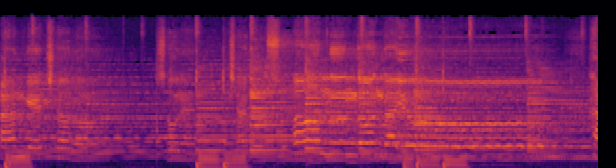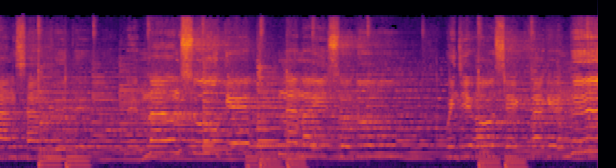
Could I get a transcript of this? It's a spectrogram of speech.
안개처럼 손에 속에 남아 있어도 왠지 어색하게 늘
